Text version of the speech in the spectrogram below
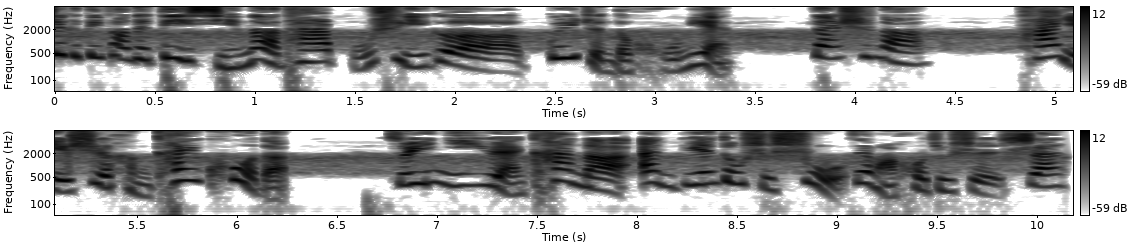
这个地方的地形呢，它不是一个规整的湖面，但是呢，它也是很开阔的，所以你远看呢，岸边都是树，再往后就是山。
